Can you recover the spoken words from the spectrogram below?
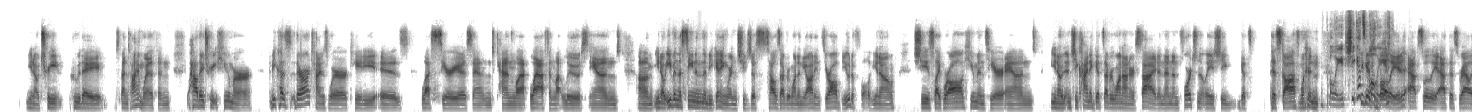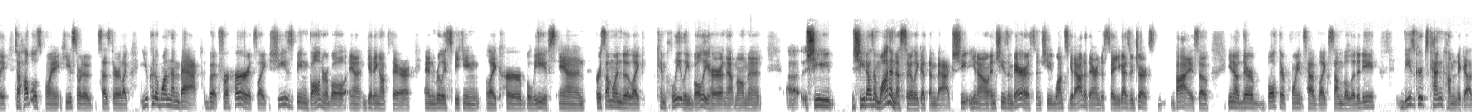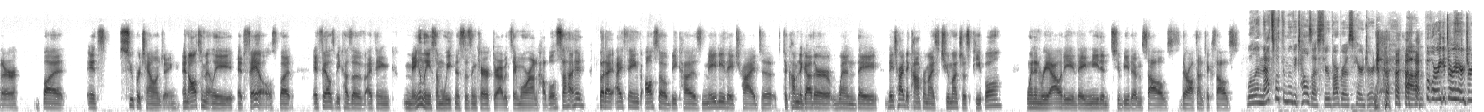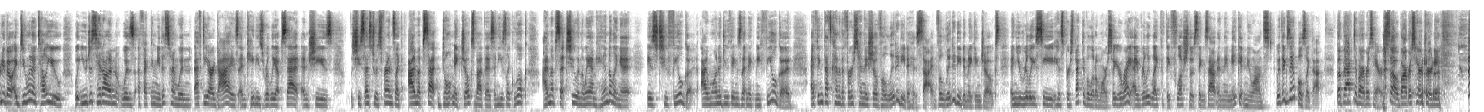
you know treat who they spend time with and how they treat humor. Because there are times where Katie is less serious and can let, laugh and let loose. And, um, you know, even the scene in the beginning when she just tells everyone in the audience, you're all beautiful, you know, she's like, we're all humans here. And, you know, and she kind of gets everyone on her side. And then unfortunately, she gets pissed off when bullied. She gets, she gets bullied. bullied. Absolutely at this rally. To Hubbell's point, he sort of says to her, like, you could have won them back. But for her, it's like she's being vulnerable and getting up there and really speaking like her beliefs. And for someone to like completely bully her in that moment, uh, she she doesn't want to necessarily get them back. She, you know, and she's embarrassed and she wants to get out of there and just say, you guys are jerks. Bye. So, you know, they're both their points have like some validity. These groups can come together, but it's super challenging. And ultimately it fails, but it fails because of, I think, mainly some weaknesses in character, I would say more on hubbell's side. But I, I, think also because maybe they tried to to come together when they they tried to compromise too much as people when in reality they needed to be themselves their authentic selves well, and that's what the movie tells us through Barbara's hair journey. um, before we get to her hair journey, though, I do want to tell you what you just hit on was affecting me this time when FDR dies and Katie's really upset and she's she says to his friends, like, I'm upset. Don't make jokes about this. And he's like, look, I'm upset too. And the way I'm handling it is to feel good. I want to do things that make me feel good. I think that's kind of the first time they show validity to his side, validity to making jokes. And you really see his perspective a little more. So you're right. I really like that they flush those things out and they make it nuanced with examples like that. But back to Barbara's hair. So, Barbara's hair journey.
